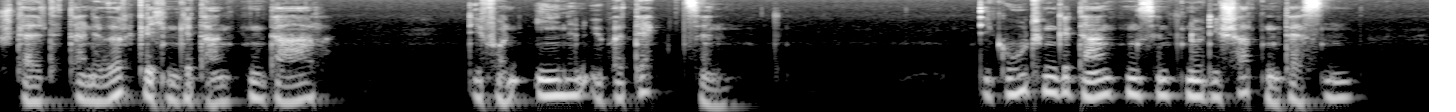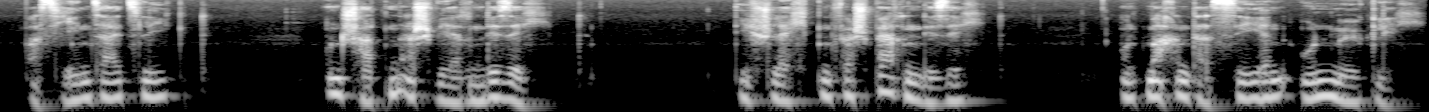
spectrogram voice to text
stellt deine wirklichen Gedanken dar, die von ihnen überdeckt sind. Die guten Gedanken sind nur die Schatten dessen, was jenseits liegt, und Schatten erschweren die Sicht. Die schlechten versperren die Sicht und machen das Sehen unmöglich.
